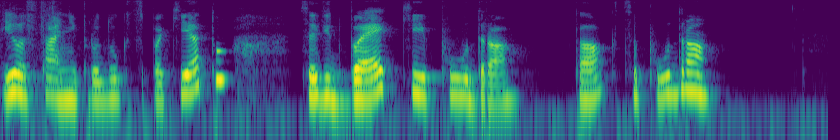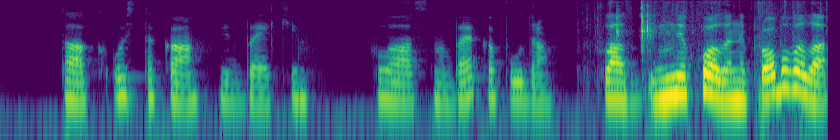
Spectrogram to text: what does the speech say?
І останній продукт з пакету це від Беккі пудра. Так, це пудра. Так, ось така від Бекі. Класно, Бека пудра. Клас, ніколи не пробувала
